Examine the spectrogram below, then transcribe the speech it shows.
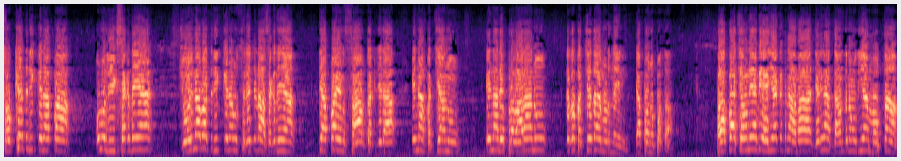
ਸੌਖੇ ਤਰੀਕੇ ਨਾਲ ਆਪਾਂ ਉਹਨੂੰ ਲੀਕ ਸਕਦੇ ਆ ਯੋਜਨਾਬੱਧ ਤਰੀਕੇ ਨਾਲ ਉਹਨੂੰ ਸਿਰੇ ਚੜਾ ਸਕਦੇ ਆ ਤੇ ਆਪਾਂ ਇਨਸਾਫ ਤੱਕ ਜਿਹੜਾ ਇਹਨਾਂ ਬੱਚਿਆਂ ਨੂੰ, ਇਹਨਾਂ ਦੇ ਪਰਿਵਾਰਾਂ ਨੂੰ, ਦੇਖੋ ਬੱਚੇ ਤਾਂ ਮੁੜਨੇ ਨਹੀਂ ਤੇ ਆਪਾਂ ਨੂੰ ਪਤਾ। ਪਰ ਆਪਾਂ ਚਾਹੁੰਦੇ ਆ ਵੀ ਇਹੋ ਜਿਹੀਆਂ ਘਟਨਾਵਾਂ ਜਿਹੜੀਆਂ ਦੰਦ ਨਾਉਂਦੀਆਂ ਮੌਤਾਂ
